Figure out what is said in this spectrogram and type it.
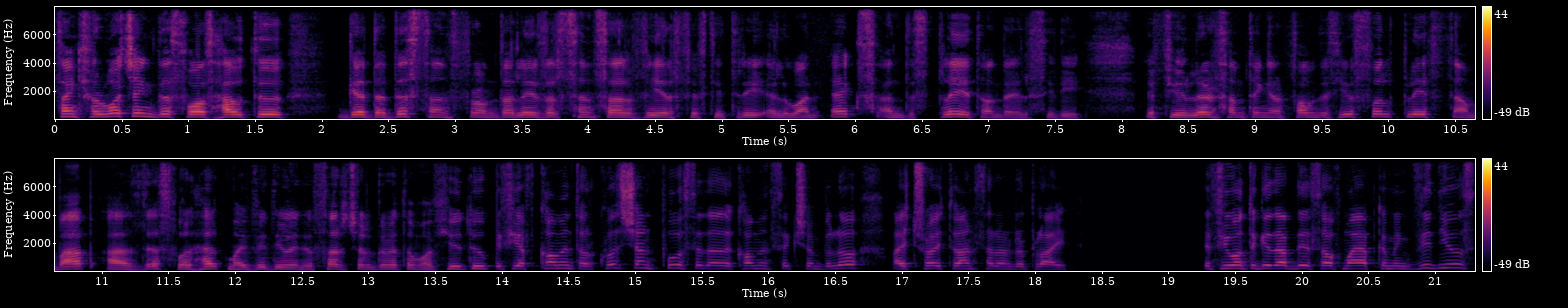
Thank you for watching. This was how to get the distance from the laser sensor VL53L1X and display it on the LCD. If you learned something and found this useful, please thumb up as this will help my video in the search algorithm of YouTube. If you have comment or question, post it at the comment section below. I try to answer and reply. If you want to get updates of my upcoming videos,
